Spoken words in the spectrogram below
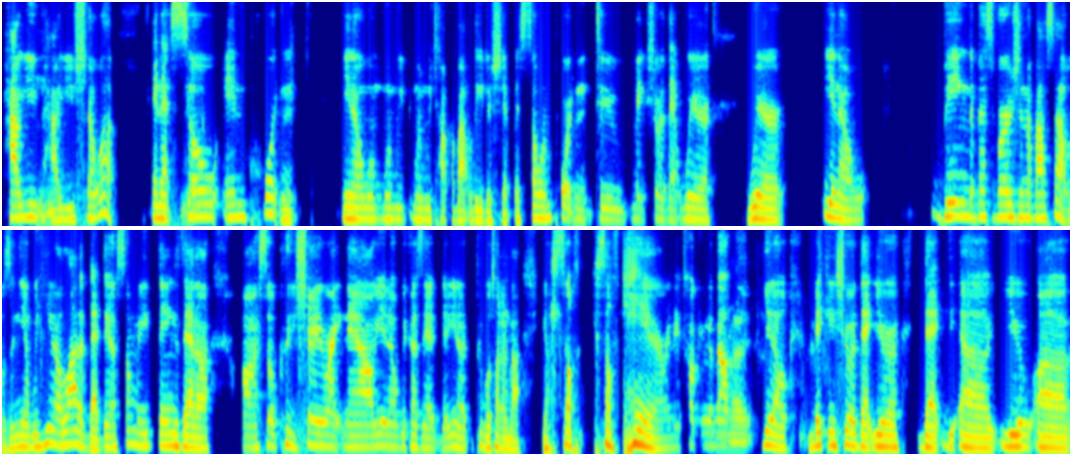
how you mm-hmm. how you show up, and that's so yeah. important. You know, when, when we when we talk about leadership, it's so important to make sure that we're we're you know being the best version of ourselves. And you know, we hear a lot of that. There are so many things that are are so cliche right now, you know, because they're, they're you know people are talking about you know self self care and they're talking about right. you know making sure that you're that uh, you uh,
